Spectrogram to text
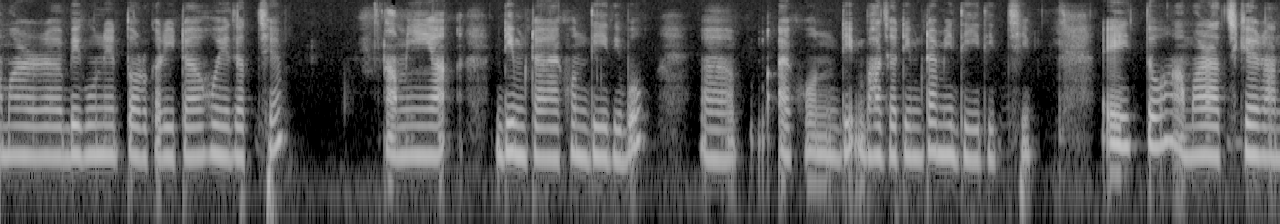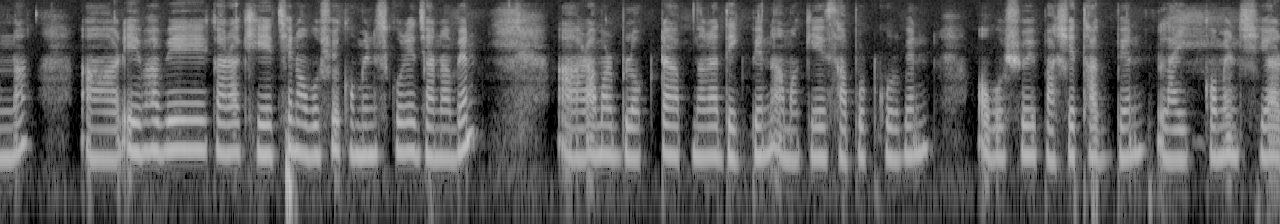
আমার বেগুনের তরকারিটা হয়ে যাচ্ছে, আমি ডিমটা এখন দিয়ে দিব। এখন ডিম, ভাজা ডিমটা আমি দিয়ে দিচ্ছি। এই তো আমার আজকের রান্না। আর এভাবে কারা খেয়েছেন অবশ্যই কমেন্টস করে জানাবেন। আর আমার ব্লগটা আপনারা দেখবেন, আমাকে সাপোর্ট করবেন, অবশ্যই পাশে থাকবেন লাইক কমেন্ট শেয়ার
